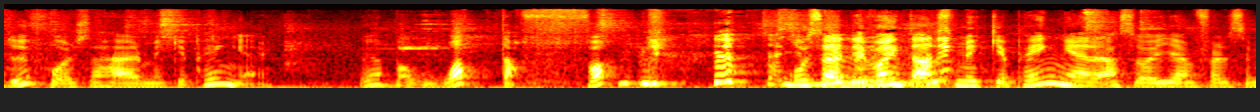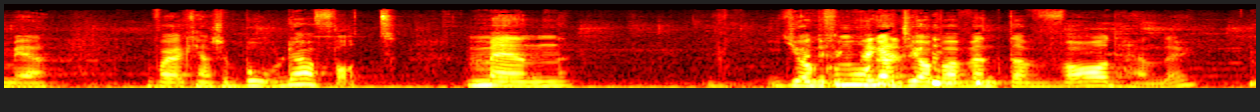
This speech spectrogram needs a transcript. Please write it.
Du får så här mycket pengar. Och jag bara what the fuck? Och så här, det var inte alls mycket pengar alltså, i jämförelse med vad jag kanske borde ha fått. Men jag kommer ihåg att jag bara vänta vad händer?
